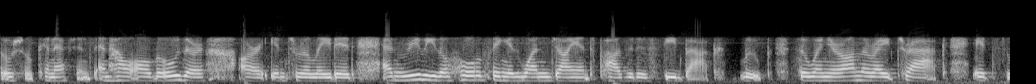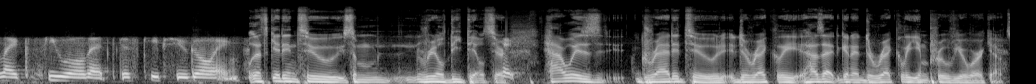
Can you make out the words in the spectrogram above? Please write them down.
social connections, and how all those are are interrelated. And really, the whole thing is one giant positive feedback loop. So when you're on the right track, it's like fuel that just keeps you going. Let's get into some real details here. Okay. How is gratitude directly, how's that going to directly improve your workouts?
